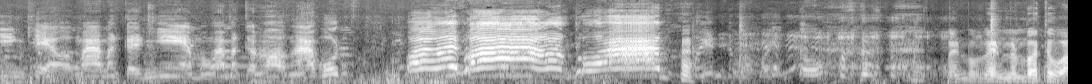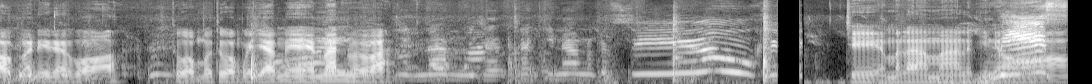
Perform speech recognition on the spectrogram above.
ยิงแขวออกมา มันก็แง่มออกมามันก็หอกหาพุทธโอ้ยพ่อออกตัวมเห็นตัวบ่เห็นตัวมันบ่แม่นมันบ่ถ่วมอันนี้นะบ่ถ่วมบ่ถ่วมก็อย่าแม่มันว่าว่ากินน้ำนี่ก็ถ้ากินน้ำมันก็เสียวเจอมลามาแล้วพี่น้อง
